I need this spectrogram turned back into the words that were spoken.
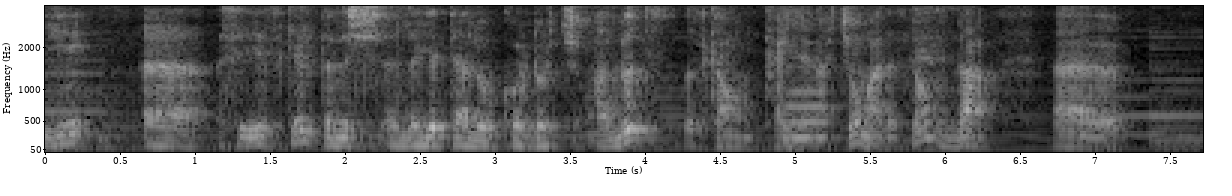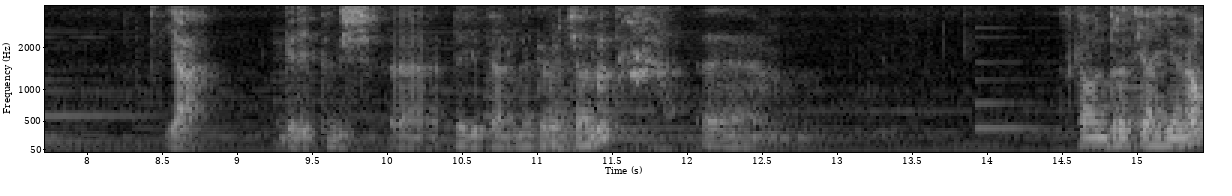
ይሄ scale ትንሽ ለየት ያሉ chord ኦች አሉት እስካሁን ካየናቸው ማለት ነው እና ያ እንግዲህ ትንሽ ለየት ያሉ ነገሮች አሉት። እስካሁን ድረስ ያየነው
